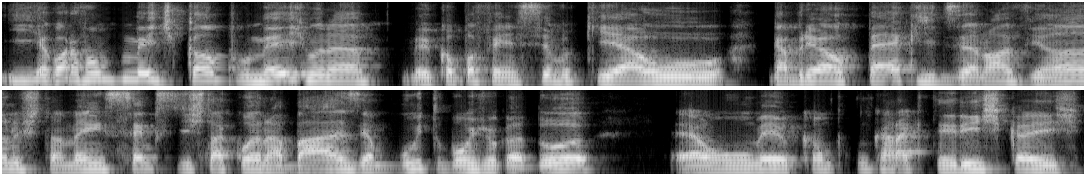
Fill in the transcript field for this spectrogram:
E agora vamos para o meio de campo mesmo, né? Meio campo ofensivo, que é o Gabriel Peck, de 19 anos, também sempre se destacou na base, é muito bom jogador. É um meio campo com características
